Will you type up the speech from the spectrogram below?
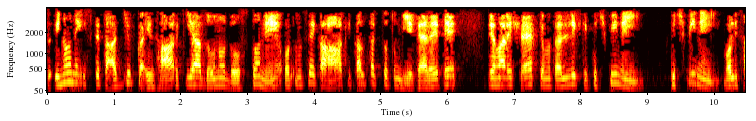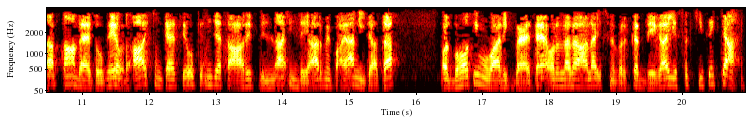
تو انہوں نے اس پہ تعجب کا اظہار کیا دونوں دوستوں نے اور ان سے کہا کہ کل تک تو تم یہ کہہ رہے تھے کہ ہمارے شیخ کے متعلق کہ کچھ بھی نہیں۔ کچھ بھی نہیں۔ مولوی صاحب کہاں بیت ہو گئے؟ اور آج تم کہتے ہو کہ ان جیسا عارف بلّہ ان دیار میں پایا نہیں جاتا۔ اور بہت ہی مبارک بیت ہے اور اللہ تعالیٰ اس میں برکت دے گا۔ یہ سب چیزیں کیا ہیں؟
